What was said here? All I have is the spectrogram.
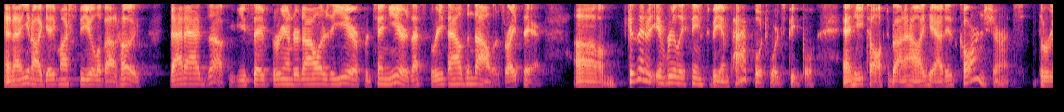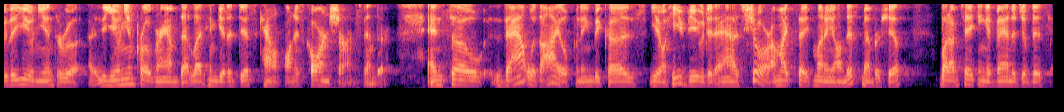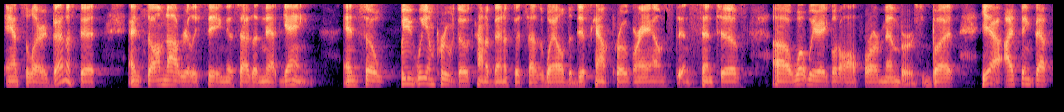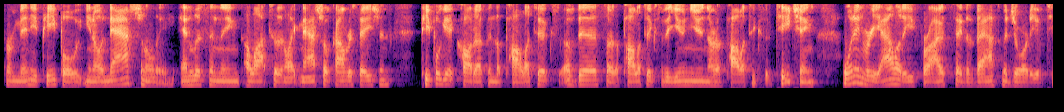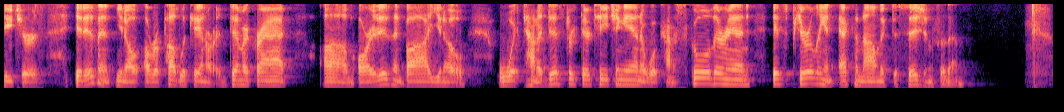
And I, you know, I gave my spiel about, hey, that adds up. If you save $300 a year for 10 years, that's $3,000 right there because um, it really seems to be impactful towards people. And he talked about how he had his car insurance through the union, through a, the union program that let him get a discount on his car insurance vendor. And so that was eye opening because you know he viewed it as sure I might save money on this membership, but I'm taking advantage of this ancillary benefit, and so I'm not really seeing this as a net gain. And so we, we improved those kind of benefits as well the discount programs, the incentives, uh, what we're able to offer our members. But yeah, I think that for many people, you know, nationally and listening a lot to like national conversations, people get caught up in the politics of this or the politics of the union or the politics of teaching. When in reality, for I would say the vast majority of teachers, it isn't, you know, a Republican or a Democrat, um, or it isn't by, you know, what kind of district they're teaching in or what kind of school they're in. It's purely an economic decision for them.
